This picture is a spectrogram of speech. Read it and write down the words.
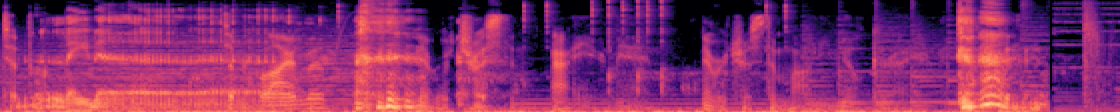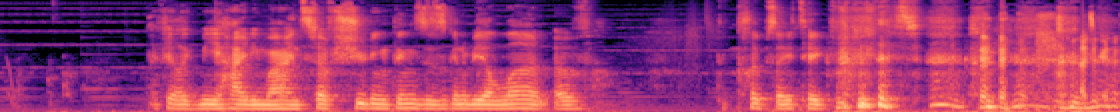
Typical, Later. typical Iron Man. Never trust an Iron Man. Never trust a mommy milker Iron Man. I feel like me hiding behind stuff, shooting things is gonna be a lot of the clips I take from this. That's good.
